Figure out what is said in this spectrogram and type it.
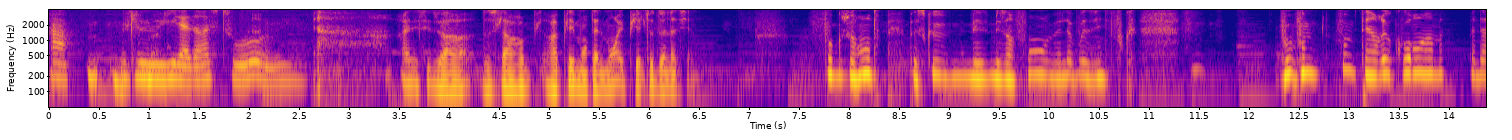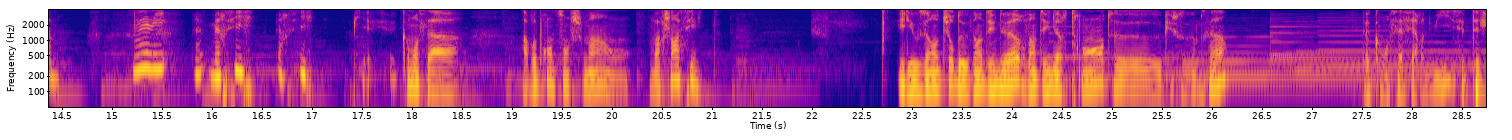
Ah, je lis l'adresse tout haut. mais- Elle essaie de, la- de se la rapp- rappeler mentalement et puis elle te donne la sienne. faut que je rentre parce que mes, mes enfants, la voisine, faut que. Vous, vous, me- vous me tiendrez au courant, hein, ma- madame. Oui, oui. Euh, Merci, merci. Puis elle commence à, à reprendre son chemin en, en marchant assez vite. Il est aux alentours de 21h, 21h30, euh, quelque chose comme ça. Il va commencer à faire nuit, c'est peut-être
